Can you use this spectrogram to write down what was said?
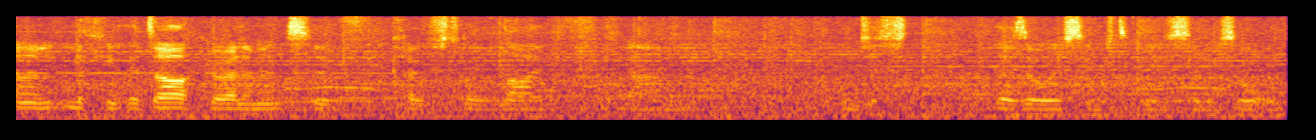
kind of looking at the darker elements of coastal life. Um, and just, there's always seems to be some sort of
